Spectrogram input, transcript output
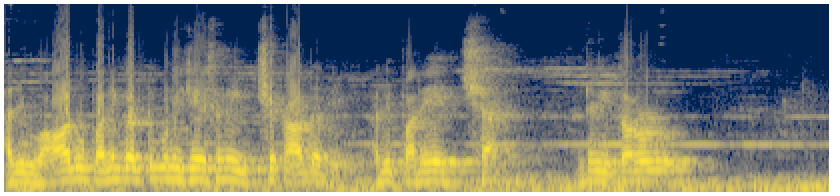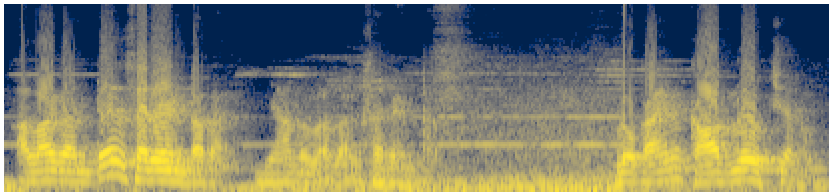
అది వారు పని కట్టుకుని చేసిన ఇచ్ఛ కాదది. అది పరేచ్ఛ అంటే ఇతరులు అలాగంటే సరే అంటారా? జ్ఞానులు అలాగ సరే అంటారు. ఇప్పుడు ఒక ఆయన కారులో వచ్చారు.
